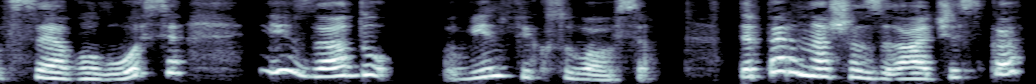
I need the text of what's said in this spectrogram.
все волосся, і ззаду він фіксувався. Тепер наша зачіска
